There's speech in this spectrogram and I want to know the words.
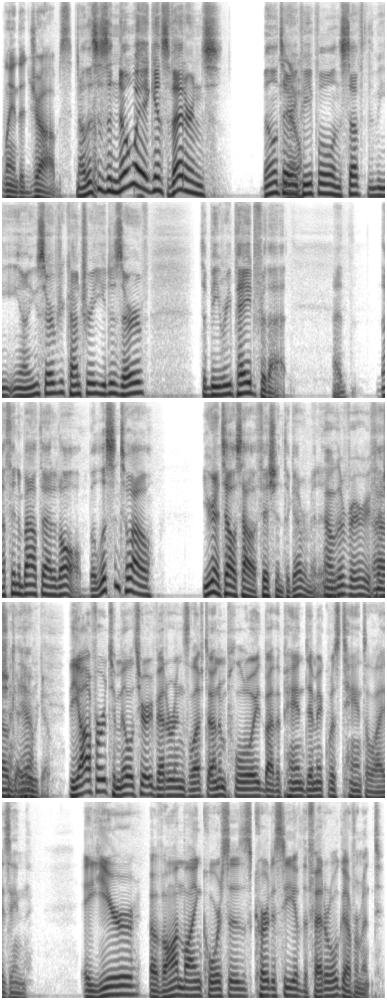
landed jobs. Now, this is in no way against veterans, military No. people, and stuff. Be, you know, you served your country, you deserve to be repaid for that. Uh, Nothing about that at all. But listen to how you're going to tell us how efficient the government is. Oh, they're very efficient. okay, yeah. here we go. The offer to military veterans left unemployed by the pandemic was tantalizing. A year of online courses courtesy of the federal government.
